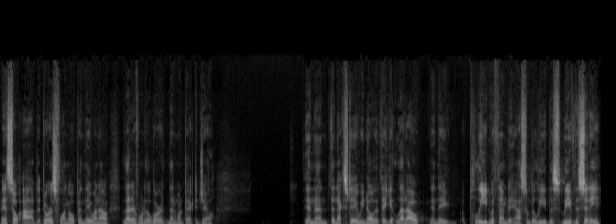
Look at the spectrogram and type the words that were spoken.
And it's so odd. The doors flung open, they went out, led everyone to the Lord, and then went back to jail. And then the next day, we know that they get let out, and they plead with them to ask them to leave the, leave the city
